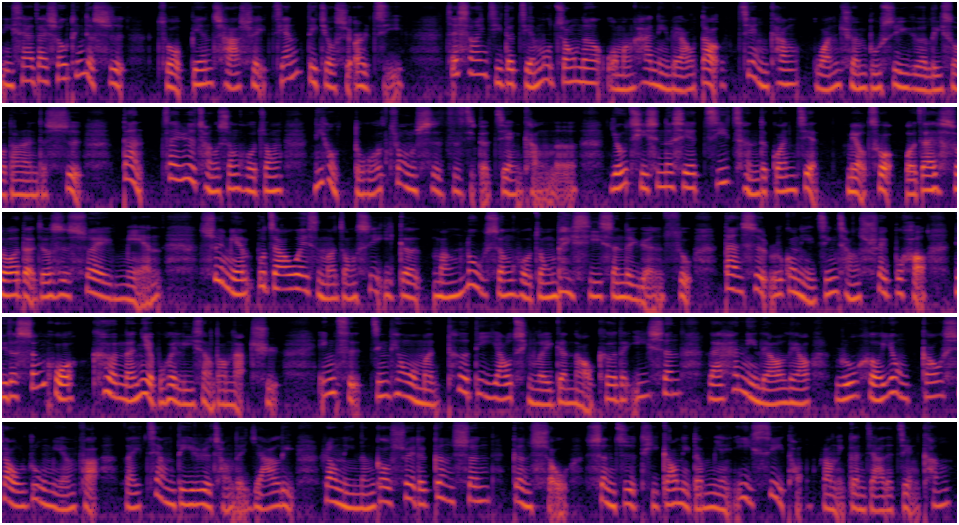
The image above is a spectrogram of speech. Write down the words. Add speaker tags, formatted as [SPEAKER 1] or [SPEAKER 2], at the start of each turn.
[SPEAKER 1] 你现在在收听的是《左边茶水间》第九十二集。在上一集的节目中呢，我们和你聊到健康完全不是一个理所当然的事，但在日常生活中，你有多重视自己的健康呢？尤其是那些基层的关键。没有错，我在说的就是睡眠。睡眠不知道为什么总是一个忙碌生活中被牺牲的元素。但是如果你经常睡不好，你的生活可能也不会理想到哪去。因此，今天我们特地邀请了一个脑科的医生来和你聊聊如何用高效入眠法来降低日常的压力，让你能够睡得更深、更熟，甚至提高你的免疫系统，让你更加的健康。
